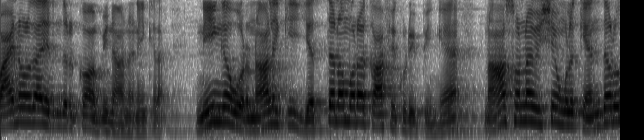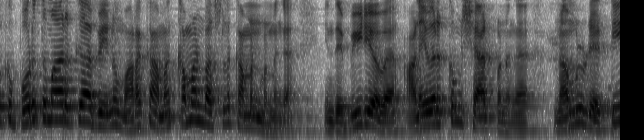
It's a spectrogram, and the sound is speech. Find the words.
பயனுள்ளதாக இருந்திருக்கும் அப்படின்னு நான் நினைக்கிறேன். நீங்கள் ஒரு நாளைக்கு எத்தனை முறை காஃபி குடிப்பீங்க? நான் சொன்ன விஷயம் உங்களுக்கு எந்த அளவுக்கு பொருத்தமாக இருக்குது அப்படின்னு மறக்காமல் கமெண்ட் பாக்ஸில் கமெண்ட் பண்ணுங்கள் இந்த வீடியோவை அனைவருக்கும் ஷேர் பண்ணுங்கள் நம்மளுடைய டி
